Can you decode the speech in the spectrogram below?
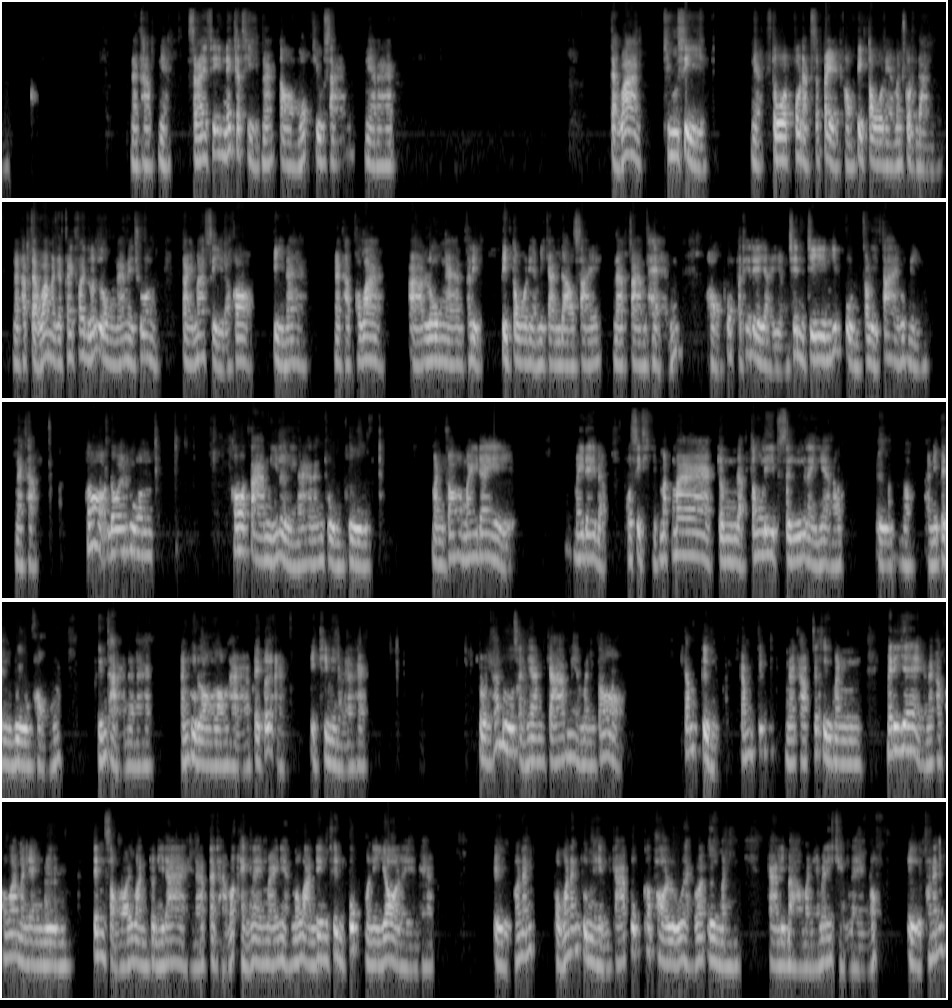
นะครับ เนี่ย สไลด์ที่ negative นะ ต่องบ Q3 เนี่ยนะฮะแต่ว่า Q4 เนี่ยตัว product spread ของปิโตเนี่ยมันกดดันนะครับ แต่ว่ามันจะค่อยๆ ลดลงนะในช่วงไตรมาสสี่แล้วก็ปีหน้านะครับ เพราะว่าโรงงานผลิตปิโตเนี่ยมีการดาวไซด์นะตามแผนของพวกประเทศใหญ่ๆอย่างเช่นจีน ญี่ปุ่นเกาหลีใต้พวกนี้นะครับ ก็โดยรวม ก็ตามนี้เลยนะนักทุนคือ มันก็ไม่ได้ ไม่ได้แบบโพสิทีฟมากๆ จนแบบต้องรีบซื้ออะไรเงี้ยเนาะเออเนาะอันนี้เป็นวิวของพื้นฐานนะฮะนักทุนลองลองหาเปเปอร์อ่านอีกทีหนึ่งนะฮะส่วนถ้าดูสัญญาณกราฟเนี่ยมันก็ก้ากึ่งก้ากึ่งนะครับ ก็คือมันไม่ได้แย่นะครับ เพราะว่ามันยังยืน เส้น200 วันตัวนี้ได้นะครับ แต่ถามว่าแข็งแรงไหมเนี่ยเมื่อวานเด้งขึ้นปุ๊บวันนี้ย่อเลยเห็นไหมครับเออเพราะนั้นผมว่านักทุนเห็นกราฟปุ๊บก็พอรู้แหละว่าเออมันการรีบาวมันยังไม่ได้แข็งแรงเนาะเออเพราะนั้น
